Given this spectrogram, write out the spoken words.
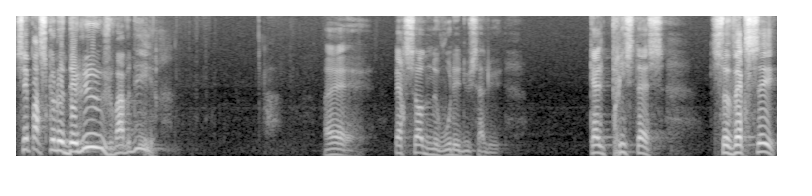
C'est parce que le déluge va venir. Mais personne ne voulait du salut. Quelle tristesse. Ce verset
